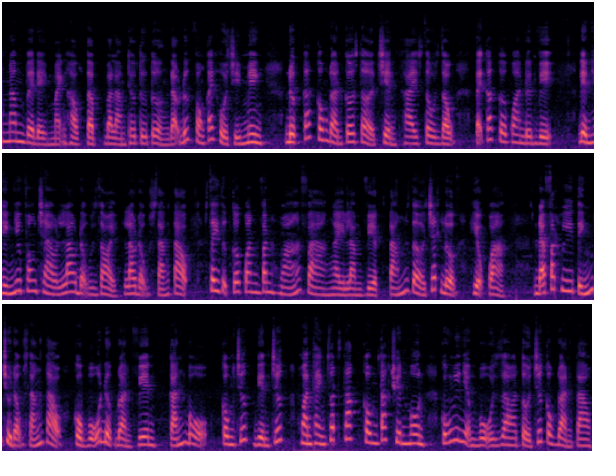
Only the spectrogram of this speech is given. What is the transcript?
05 về đẩy mạnh học tập và làm theo tư tưởng đạo đức phong cách Hồ Chí Minh được các công đoàn cơ sở triển khai sâu rộng tại các cơ quan đơn vị. Điển hình như phong trào lao động giỏi, lao động sáng tạo, xây dựng cơ quan văn hóa và ngày làm việc 8 giờ chất lượng, hiệu quả, đã phát huy tính chủ động sáng tạo, cổ vũ được đoàn viên, cán bộ, công chức, viên chức hoàn thành xuất sắc công tác chuyên môn cũng như nhiệm vụ do tổ chức công đoàn giao.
